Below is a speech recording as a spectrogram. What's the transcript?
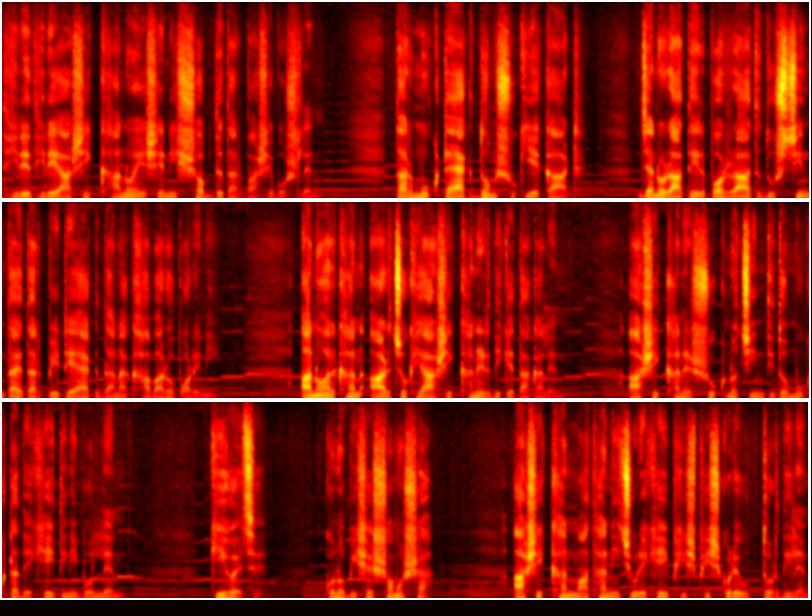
ধীরে ধীরে আশিক খানও এসে নিঃশব্দে তার পাশে বসলেন। তার মুখটা একদম শুকিয়ে কাঠ, যেন রাতের পর রাত দুশ্চিন্তায় তার পেটে এক দানা খাবারও পড়েনি। আনোয়ার খান আর চোখে আশিক খানের দিকে তাকালেন। আশিক খানের শুকনো চিন্তিত মুখটা দেখেই তিনি বললেন, কি হয়েছে? কোনো বিশেষ সমস্যা? আশিক খান মাথা নিচু রেখেই ফিসফিস করে উত্তর দিলেন,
